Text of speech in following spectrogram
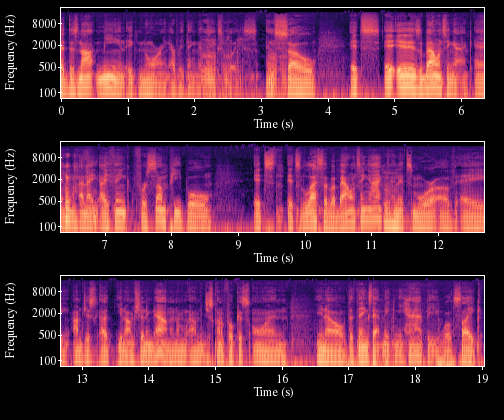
that does not mean ignoring everything that takes place. And so it's it, it is a balancing act. And and I, I think for some people it's it's less of a balancing act and it's more of a I'm just uh, you know I'm shutting down and I'm I'm just going to focus on you know the things that make me happy. Well, it's like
